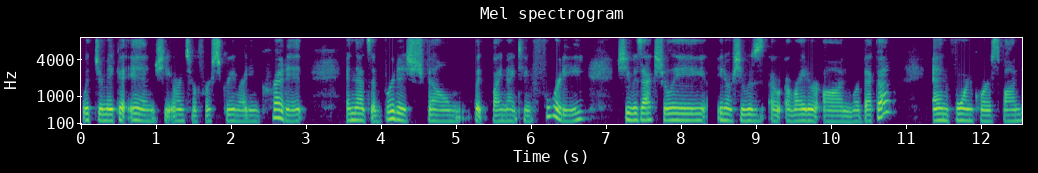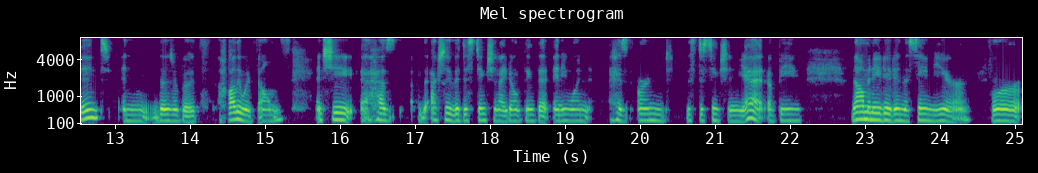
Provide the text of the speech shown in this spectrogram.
with Jamaica Inn, she earns her first screenwriting credit. And that's a British film. But by 1940, she was actually, you know, she was a, a writer on Rebecca, and Foreign Correspondent, and those are both Hollywood films. And she has actually the distinction. I don't think that anyone has earned this distinction yet of being nominated in the same year for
